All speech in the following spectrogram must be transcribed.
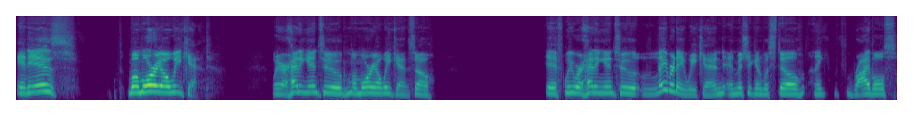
It is Memorial Weekend. We are heading into Memorial Weekend. So if we were heading into Labor Day weekend and Michigan was still, I think, rivals,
